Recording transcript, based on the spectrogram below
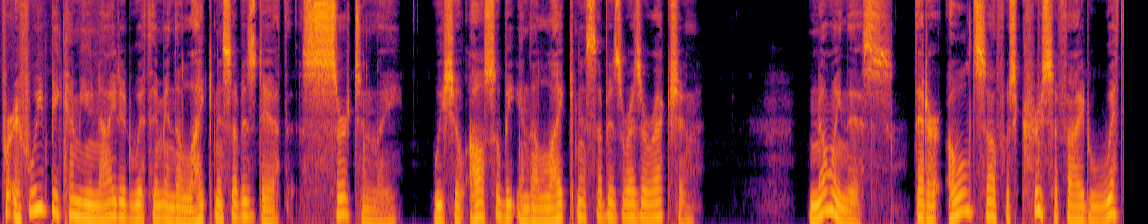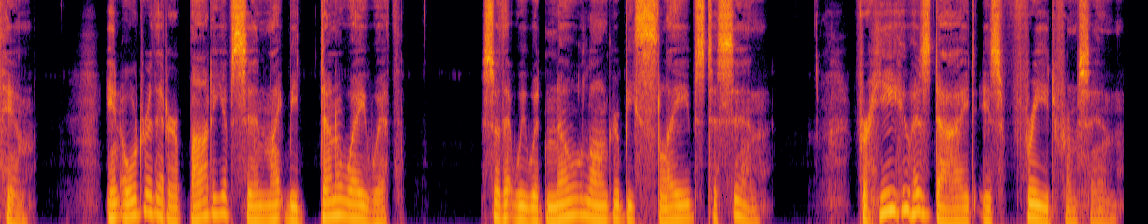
For if we've become united with him in the likeness of his death, certainly we shall also be in the likeness of his resurrection. Knowing this, that our old self was crucified with him, in order that our body of sin might be done away with, so that we would no longer be slaves to sin. For he who has died is freed from sin.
